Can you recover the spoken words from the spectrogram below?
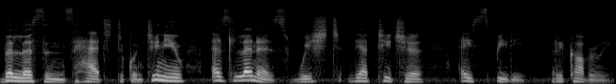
The lessons had to continue as learners wished their teacher a speedy recovery.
